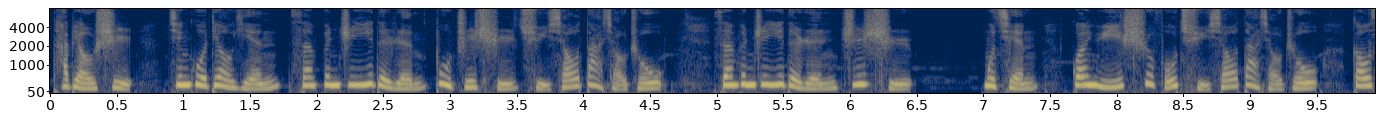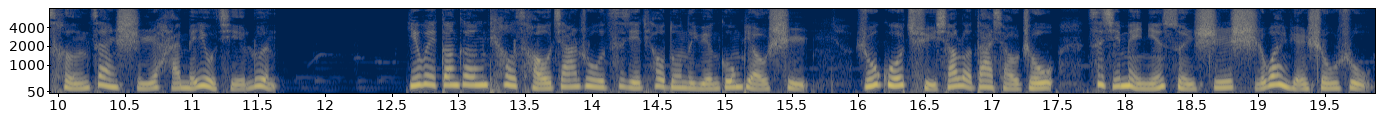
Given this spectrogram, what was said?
他表示，经过调研，三分之一的人不支持取消大小周，三分之一的人支持。目前，关于是否取消大小周，高层暂时还没有结论。一位刚刚跳槽加入字节跳动的员工表示，如果取消了大小周，自己每年损失十万元收入。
